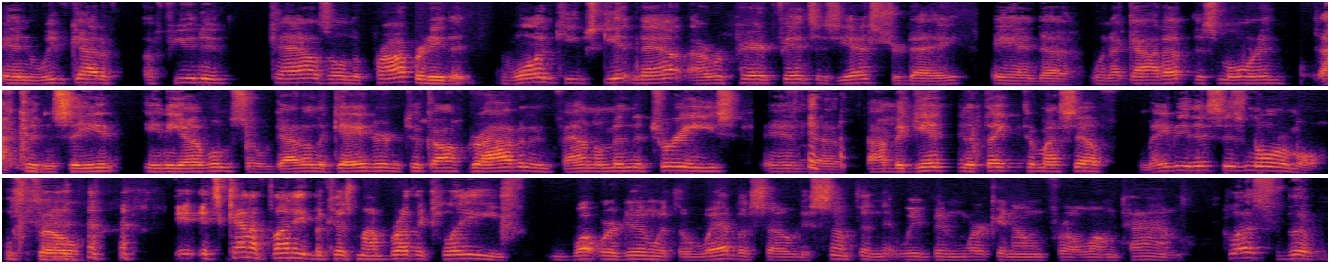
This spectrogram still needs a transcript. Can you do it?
and we've got a, a few new cows on the property that one keeps getting out. I repaired fences yesterday, and uh, when I got up this morning, I couldn't see any of them. So got on the gator and took off driving and found them in the trees. And uh, I began to think to myself, maybe this is normal. So it's kind of funny because my brother Cleve, what we're doing with the webisode is something that we've been working on for a long time. Plus, the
